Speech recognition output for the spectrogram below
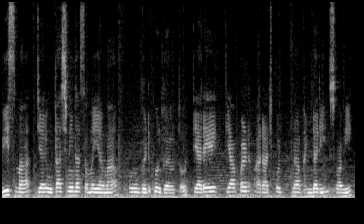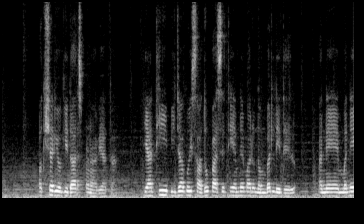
વીસમાં, જ્યારે ઉતાસણીના સમયમાં હું ગઢપુર ગયો હતો, ત્યારે ત્યાં પણ આ રાજકોટના ભંડારી સ્વામી અક્ષર યોગીદાસ પણ આવ્યા હતા. ત્યાંથી બીજા કોઈ સાધુ પાસેથી એમને મારો નંબર લીધેલો અને મને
